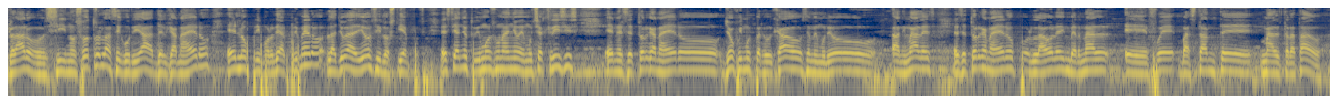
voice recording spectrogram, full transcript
Claro, si nosotros la seguridad del ganadero es lo primordial. Primero, la ayuda de Dios y los tiempos. Este año tuvimos un año de mucha crisis en el sector ganadero. Yo fui muy perjudicado, se me murió animales. El sector ganadero por la ola invernal eh, fue bastante maltratado.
